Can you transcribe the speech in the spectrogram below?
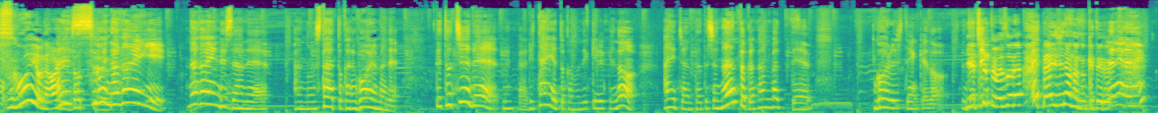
すごいよねああれすごい長い長いんですよあれあのスタートからゴールまで。で途中でなんかリタイアとかもできるけど愛ちゃんと私はなんとか頑張ってゴールしてんけど。いやちょっとそれ大事なの抜けてる。何？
